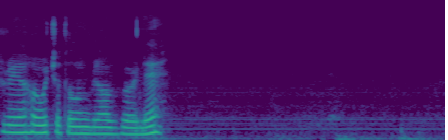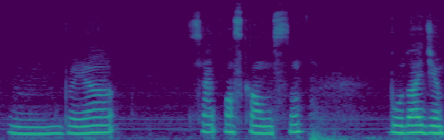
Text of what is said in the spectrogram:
Şuraya havuç atalım biraz böyle. Hmm, buraya sen az kalmışsın. Buğdaycım.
